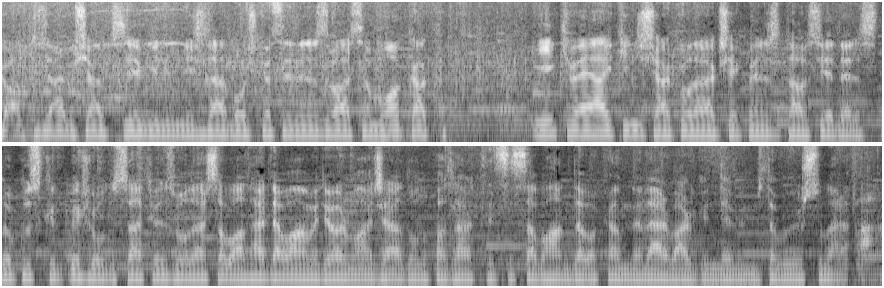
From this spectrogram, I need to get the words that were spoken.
Çok güzel bir şarkı sevgili dinleyiciler. Boş kasetiniz varsa muhakkak ilk veya ikinci şarkı olarak çekmenizi tavsiye ederiz. 9.45 oldu saatimiz modern sabahlar devam ediyor. Macera dolu pazartesi sabahında bakalım neler var gündemimizde buyursunlar efendim.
